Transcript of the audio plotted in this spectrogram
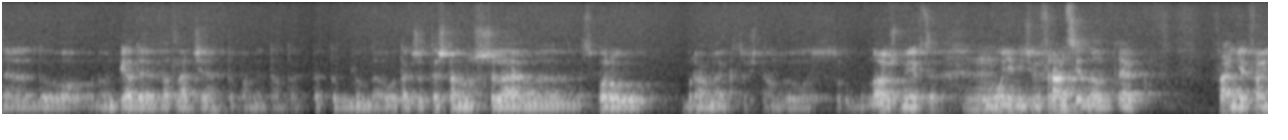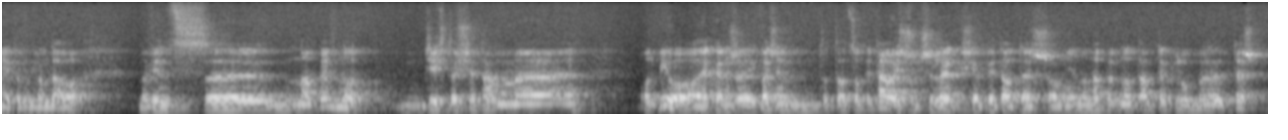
e, do na Olimpiadę w Atlancie, to pamiętam, tak, tak to wyglądało. Także też tam strzelałem e, sporo bramek, coś tam było. Z, no już nie chcę. Rumunię, mieliśmy Francję, no tak fajnie, fajnie to wyglądało. No więc na pewno gdzieś to się tam odbiło echem, że i właśnie to, to co pytałeś, czy, czy Lech się pytał też o mnie, no na pewno tamte kluby też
